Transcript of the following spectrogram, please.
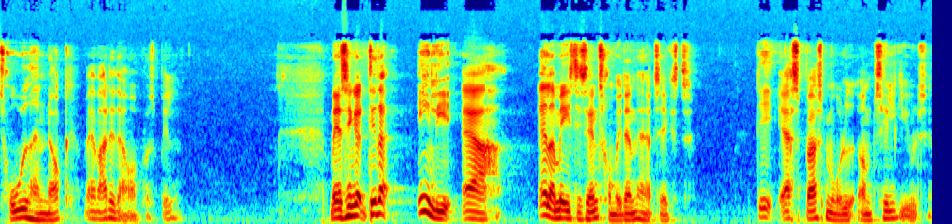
Troede han nok? Hvad var det, der var på spil? Men jeg tænker, det der egentlig er allermest i centrum i den her tekst, det er spørgsmålet om tilgivelse.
